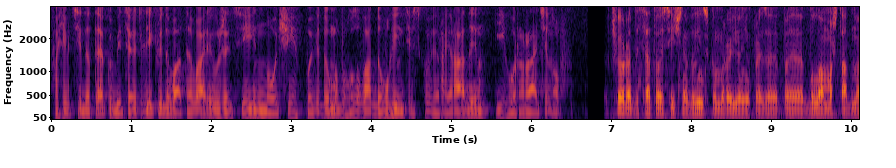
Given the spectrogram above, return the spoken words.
Фахівці ДТЕК обіцяють ліквідувати аварію вже цієї ночі. Повідомив голова Довгинцівської райради Ігор Ратінов. Вчора, 10 січня, в Дугінському районі була масштабна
